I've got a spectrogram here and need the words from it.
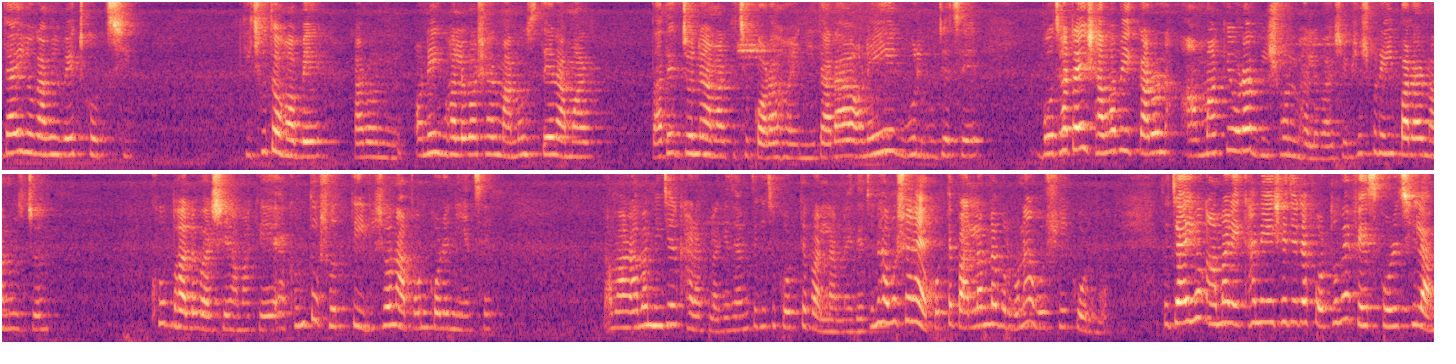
যাই হোক, আমি ওয়েট করছি। কিছু তো হবে, কারণ অনেক ভালোবাসার মানুষদের আমার, তাদের জন্য আমার কিছু করা হয়নি। তারা অনেক ভুল বুঝেছে। বোঝাটাই স্বাভাবিক, কারণ আমাকে ওরা ভীষণ ভালোবাসে, বিশেষ করে এই পাড়ার মানুষজন। খুব ভালোবাসে আমাকে। এখন তো সত্যি ভীষণ আপন করে নিয়েছে। আমার আমার নিজের খারাপ লাগে যে আমি তো কিছু করতে পারলাম না এদের জন্য। অবশ্যই হ্যাঁ করতে পারলাম না বলব না, অবশ্যই করব। তো যাই হোক, আমার এখানে এসে যেটা প্রথমে ফেস করেছিলাম,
